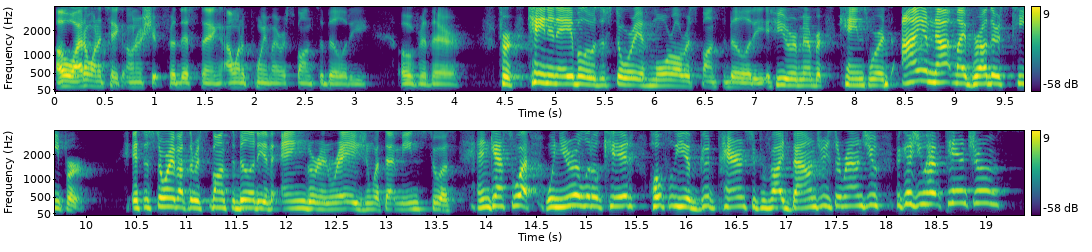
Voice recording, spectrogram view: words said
Oh, I don't want to take ownership for this thing. I want to point my responsibility over there. For Cain and Abel, it was a story of moral responsibility. If you remember Cain's words, I am not my brother's keeper. It's a story about the responsibility of anger and rage and what that means to us. And guess what? When you're a little kid, hopefully you have good parents who provide boundaries around you because you have tantrums.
